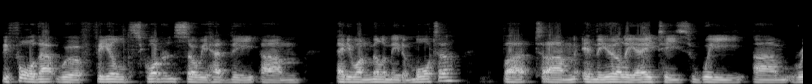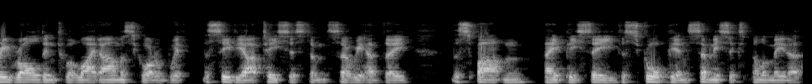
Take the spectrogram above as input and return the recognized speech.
Before that, we were field squadrons, so we had the um, 81 millimeter mortar, but um, in the early 80s, we um, re rolled into a light armor squadron with the CVRT system. So we had the, the Spartan APC, the Scorpion 76 millimeter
